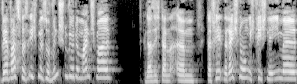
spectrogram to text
wäre was, was ich mir so wünschen würde manchmal, dass ich dann, ähm, da fehlt eine Rechnung, ich kriege eine E-Mail,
